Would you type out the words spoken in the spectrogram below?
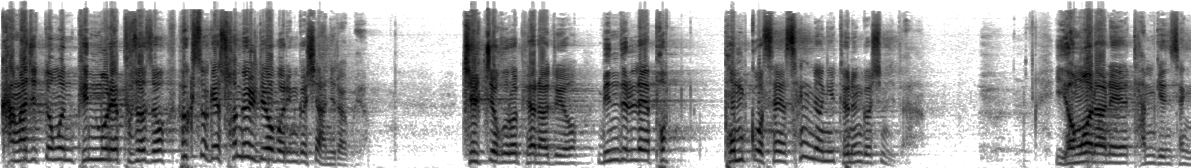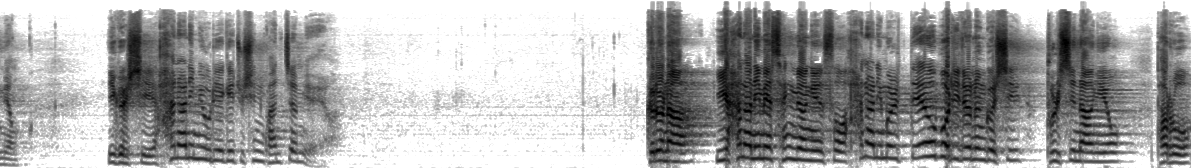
강아지 똥은 빗물에 부서져 흙 속에 소멸되어 버린 것이 아니라고요. 질적으로 변화되어 민들레 봄꽃의 생명이 되는 것입니다. 영원 안에 담긴 생명, 이것이 하나님이 우리에게 주신 관점이에요. 그러나 이 하나님의 생명에서 하나님을 떼어버리려는 것이 불신앙이요. 바로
